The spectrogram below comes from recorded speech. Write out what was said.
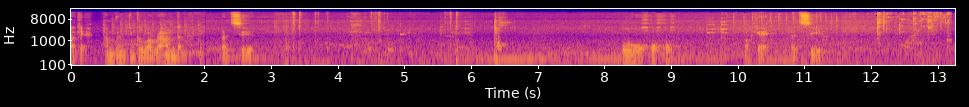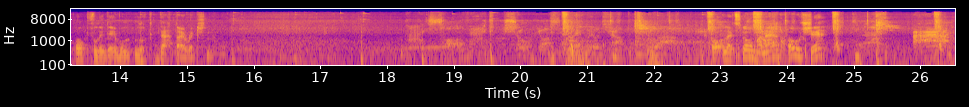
Okay, I'm going to go around them. Let's see. Oh, ho, ho. Okay, let's see. Hopefully they will look that direction. I saw that. Show yourself. I will chop you up. Oh, let's go, my man. Oh, shit. Ah.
